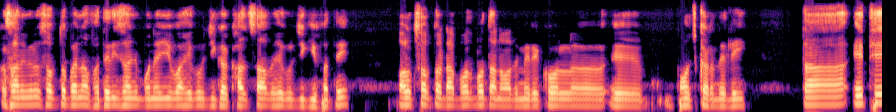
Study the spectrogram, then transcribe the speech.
ਕਿਸਾਨ ਵੀਰੋ, ਸਭ ਤੋਂ ਪਹਿਲਾਂ ਫਤਿਹ ਦੀ ਸਾਂਝ ਪਾਉਂਦੇ ਹਾਂ ਜੀ। ਵਾਹਿਗੁਰੂ ਜੀ ਕਾ ਖਾਲਸਾ, ਵਾਹਿਗੁਰੂ ਜੀ ਕੀ ਫਤਿਹ। ਔਲਖ ਸਾਹਿਬ ਤੁਹਾਡਾ ਬਹੁਤ ਬਹੁਤ ਧੰਨਵਾਦ ਮੇਰੇ ਕੋਲ ਇਹ ਪਹੁੰਚ ਕਰਨ ਦੇ ਲਈ। ਤਾਂ ਇੱਥੇ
